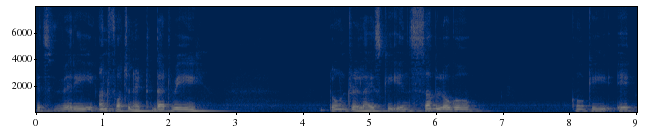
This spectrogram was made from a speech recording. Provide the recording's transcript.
it's very unfortunate that we don't realise कि इन सब लोगों को की एक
